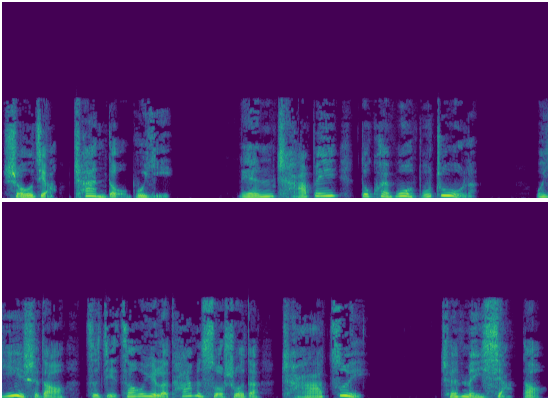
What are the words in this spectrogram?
手脚颤抖不已，连茶杯都快握不住了。我意识到自己遭遇了他们所说的茶醉，真没想到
